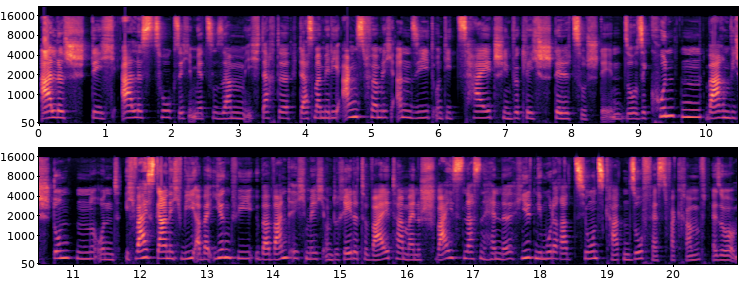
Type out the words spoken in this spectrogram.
Alles stich, alles zog sich in mir zusammen. Ich dachte, dass man mir die Angst förmlich ansieht und die Zeit schien wirklich still zu stehen. So Sekunden waren wie Stunden und ich weiß gar nicht wie, aber irgendwie überwand ich mich und redete weiter. Meine schweißnassen Hände hielten die Moderationskarten so fest, verkrampft. Also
